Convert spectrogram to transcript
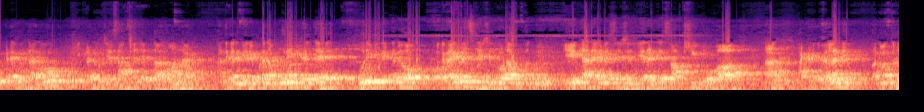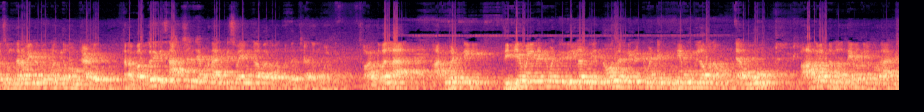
ఇక్కడే ఉంటాను ఇక్కడ నుంచే సాక్ష్యం చెప్తాను అన్నాడు. అందుకని మీరు ఎప్పుడైనా పూరికి వెళ్తే పూరికి దగ్గరలో ఒక రైల్వే స్టేషన్ కూడా ఉంటుంది. ఏంటి ఆ రైల్వే స్టేషన్ పేరంటే సాక్షి గోపాల్ అక్కడికి వెళ్ళండి. భగవంతుడు సుందరమైన రూపంతో ఉంటాడు. తన భక్తుడికి సాక్ష్యం చెప్పడానికి స్వయంగా భగవంతుడు వచ్చాడు అనమాట సో అందువల్ల అటువంటి దివ్యమైనటువంటి లీలలు ఎన్నో జరిగినటువంటి పుణ్యభూమిలో మనం పుట్టాము భాగవతంలో దేవతలు కూడా అన్నీ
